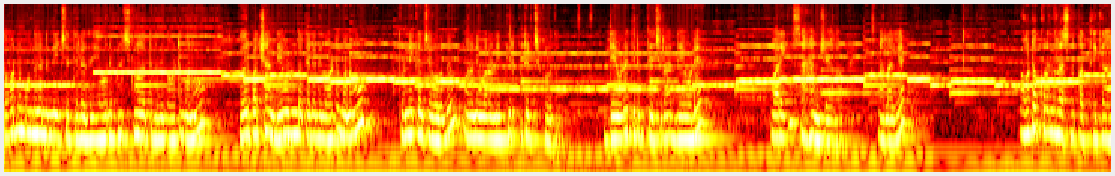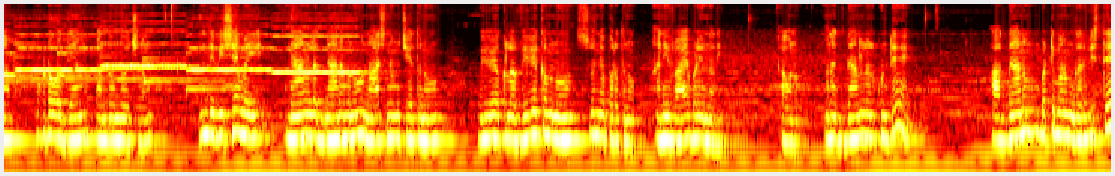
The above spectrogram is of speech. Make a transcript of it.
ఎవరిని ముందుగా నిర్ణయించో తెలియదు ఎవరిని పిలుచుకున్నారో తెలియదు కాబట్టి మనము ఎవరి పక్షాన దేవుడు ఉందో తెలియదు కాబట్టి మనము తృణీకరించకూడదు మనని వాళ్ళని తీర్పు తెచ్చకూడదు దేవుడే తీర్పు తెచ్చాలా దేవుడే వారికి సహాయం చేయాలి? అలాగే ఒకటో కురంది రాసిన పత్రిక ఒకటో అధ్యాయం పంతొమ్మిదో వచ్చిన ఇంది విషయమై జ్ఞానుల జ్ఞానమును నాశనము చేతును వివేకుల వివేకమును శూన్యపరతును అని వ్రాయబడి ఉన్నది. అవును మన జ్ఞానులు అనుకుంటే ఆ జ్ఞానం బట్టి మనం గర్విస్తే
